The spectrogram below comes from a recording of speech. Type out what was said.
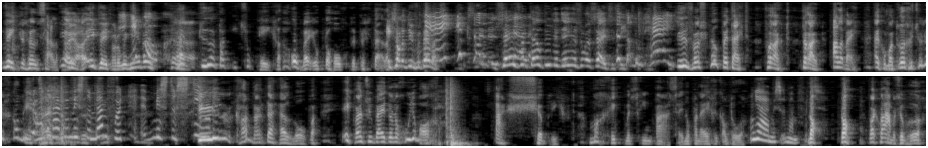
weten ze het zelf. Ja, ja, ik weet waarom ik hier Ik ben. ook. Ja. Het duurt dan niet zo tegen om mij op de hoogte te stellen. Ik zal het u vertellen. Nee, ik zal het u Zij vertellen. vertelt u de dingen zoals zij ze ziet. dat doet hij. U verspilt mijn tijd. Vooruit, eruit, allebei. En kom maar terug als jullie gekalmeerd Maar zijn. Mr. Mumford, eh, Mr. Steele... Stiel kan naar de hel lopen. Ik wens u beiden een goede morgen. Alsjeblieft, mag ik misschien baas zijn op mijn eigen kantoor? Ja, Mr. Mumford. Nou, nou, waar kwamen ze voor?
